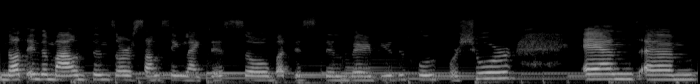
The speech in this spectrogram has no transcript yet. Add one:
not in the mountains or something like this. So, but it's still very beautiful for sure. And um,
